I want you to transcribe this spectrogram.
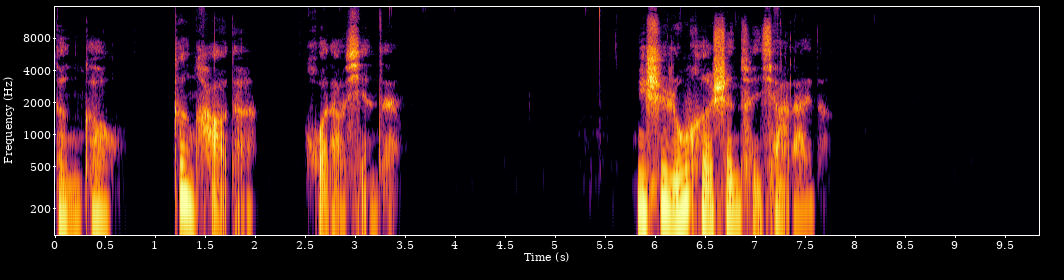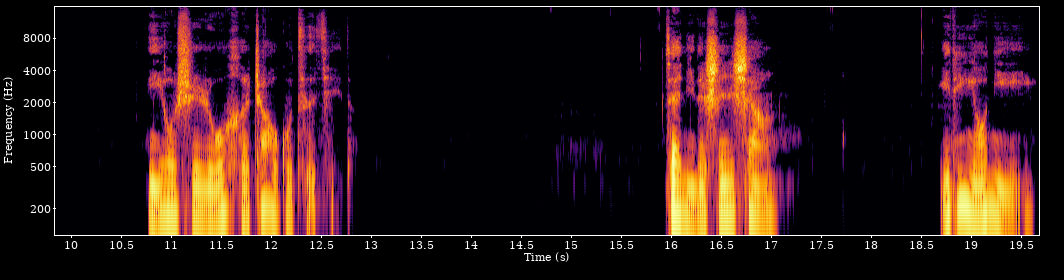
能够更好的？活到现在，你是如何生存下来的？你又是如何照顾自己的？在你的身上，一定有你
